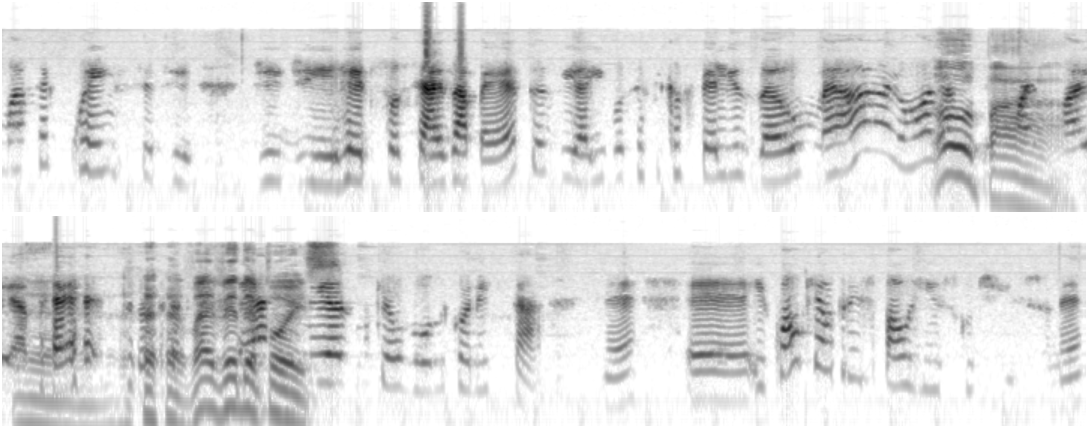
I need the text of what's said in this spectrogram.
uma sequência de de, de, redes sociais abertas e aí você fica felizão, né? Ai, olha, Opa! Wi-Fi é. aberto. Vai ver é depois. É mesmo que eu vou me conectar, né? É, e qual que é o principal risco disso, né?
